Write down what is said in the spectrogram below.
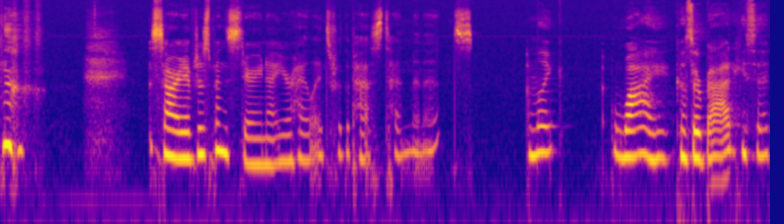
Sorry, I've just been staring at your highlights for the past 10 minutes. i'm like why because they're bad he said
